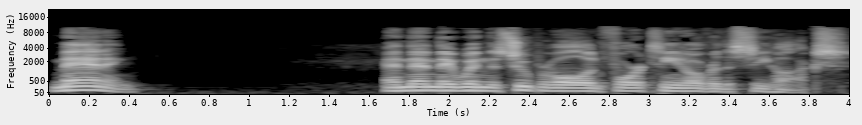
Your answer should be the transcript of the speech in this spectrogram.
Manning. And then they win the Super Bowl in 14 over the Seahawks,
